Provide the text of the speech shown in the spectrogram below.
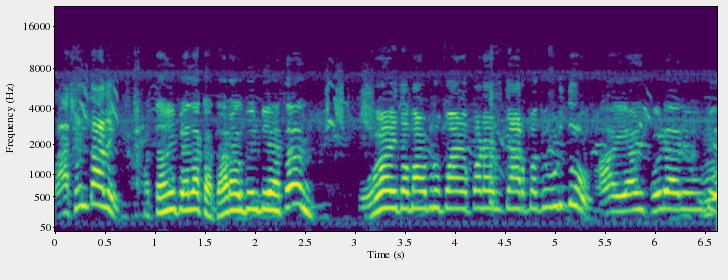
વાસણ તારી. તમે પેલા કધાડા ઉપર બે હતા ને? હોય તો બાબડું પડે પડે ને ચાર પગે ઉડતું હા યાર પડ્યા રે ઉડે.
